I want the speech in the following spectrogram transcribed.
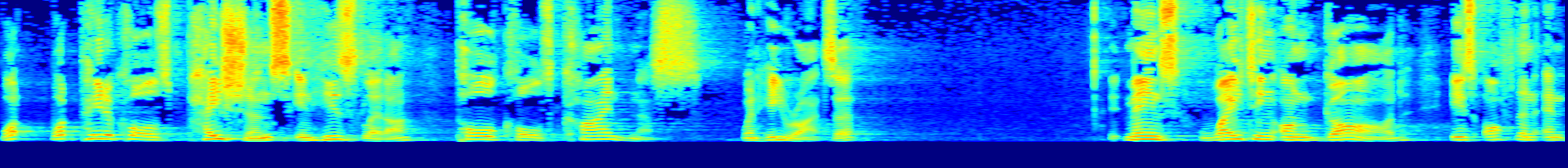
What, what Peter calls patience in his letter, Paul calls kindness when he writes it. It means waiting on God is often an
